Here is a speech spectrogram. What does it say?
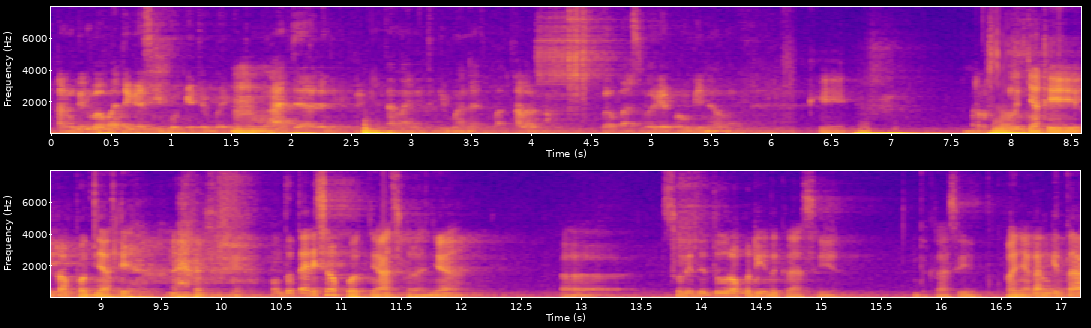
kan mungkin Bapak juga sibuk gitu baik itu Hmm. mengajar dan juga kegiatan lain itu gimana Pak kalau Bapak sebagai pembina Pak Oke. Terus sulitnya di robotnya dia. Untuk teknis robotnya sebenarnya eh, sulit itu robot diintegrasi ya. Integrasi. Kebanyakan kita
